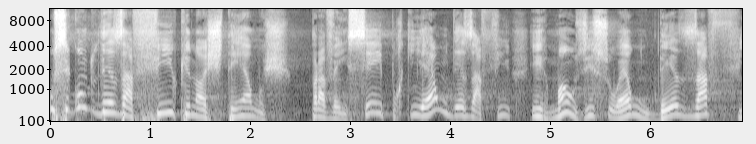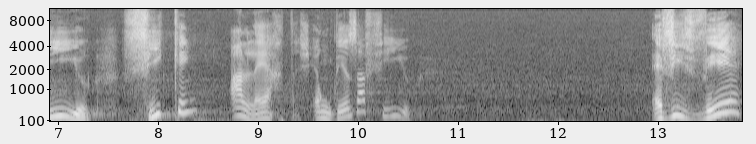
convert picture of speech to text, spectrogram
o segundo desafio que nós temos para vencer, porque é um desafio, irmãos, isso é um desafio. Fiquem alertas, é um desafio. É viver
